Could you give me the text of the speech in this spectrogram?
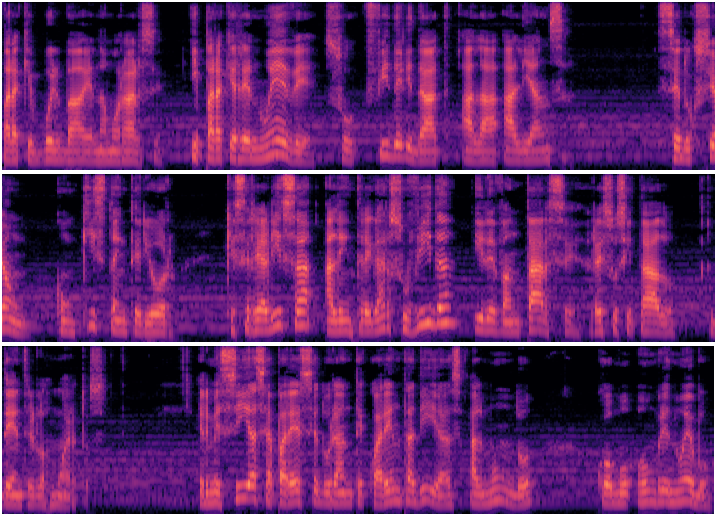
para que vuelva a enamorarse y para que renueve su fidelidad a la alianza. Seducción, conquista interior, que se realiza al entregar su vida y levantarse resucitado de entre los muertos. El Mesías se aparece durante 40 días al mundo como hombre nuevo,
